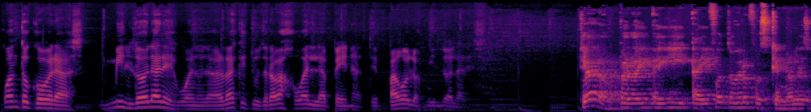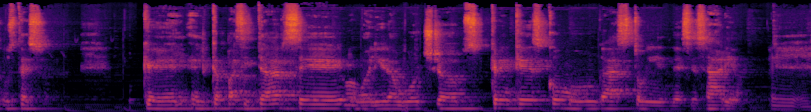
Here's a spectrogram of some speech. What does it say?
¿Cuánto cobras? ¿Mil dólares? Bueno, la verdad que tu trabajo vale la pena, te pago los mil dólares. Claro, pero hay, hay fotógrafos que no les gusta eso que el, capacitarse o el ir a workshops creen que es como un gasto innecesario. Eh,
